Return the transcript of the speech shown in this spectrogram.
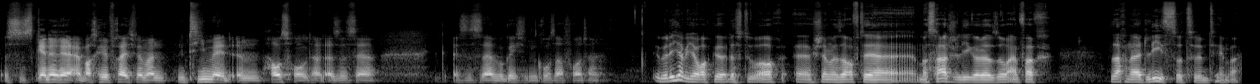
Es ist generell einfach hilfreich, wenn man einen Teammate im Haushalt hat. Also es ist ja, es ist ja wirklich ein großer Vorteil. Über dich habe ich auch gehört, dass du auch, äh, stellen wir so auf der Massageliga oder so, einfach Sachen halt liest so zu dem Thema,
